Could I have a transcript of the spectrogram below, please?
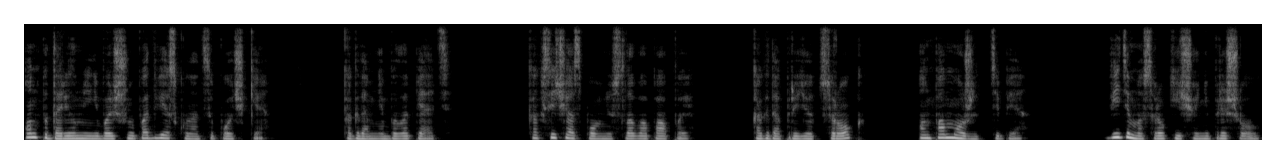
Он подарил мне небольшую подвеску на цепочке, когда мне было пять. Как сейчас помню слова папы. Когда придет срок, он поможет тебе. Видимо, срок еще не пришел.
